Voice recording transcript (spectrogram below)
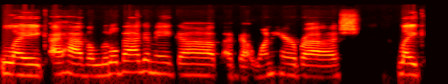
Like I have a little bag of makeup, I've got one hairbrush, like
